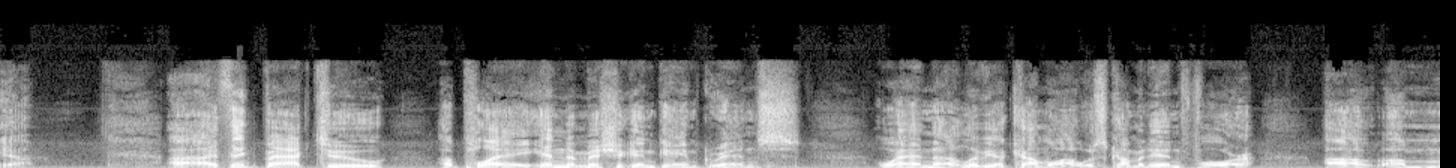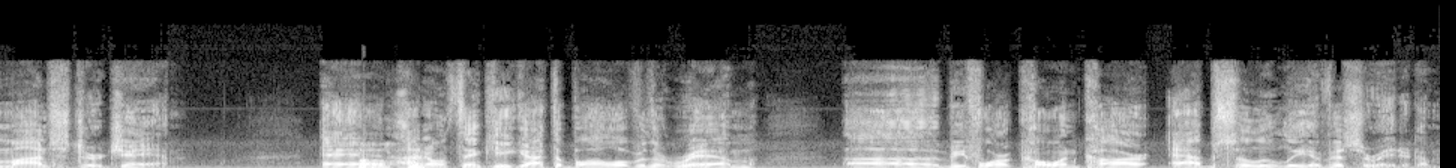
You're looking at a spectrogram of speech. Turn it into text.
yeah. I I think back to a play in the Michigan game, Grins, when uh, Olivier Nkamhoua was coming in for uh, a monster jam. And Oh. I don't think he got the ball over the rim uh, before Coen Carr absolutely eviscerated him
